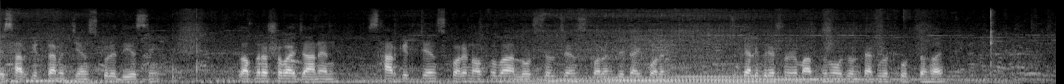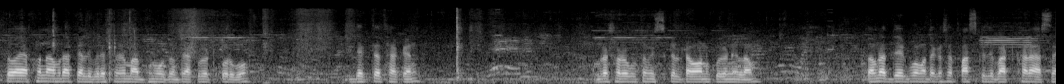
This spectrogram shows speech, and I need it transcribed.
এই সার্কিটটা আমি চেঞ্জ করে দিয়েছি। তো আপনারা সবাই জানেন সার্কিট চেঞ্জ করেন অথবা লোড সেল চেঞ্জ করেন, যেটাই করেন ক্যালিব্রেশনের মাধ্যমে ওজনটা অ্যাকুরেট করতে হয়। তো এখন আমরা ক্যালিব্রেশনের মাধ্যমে ওজনটা অ্যাকুরেট করব। দেখতে থাকেন, আমরা সর্বপ্রথম স্কেলটা অন করে নিলাম। তো আমরা দেখব আমাদের কাছে পাঁচ কেজি বাটখারা আছে।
